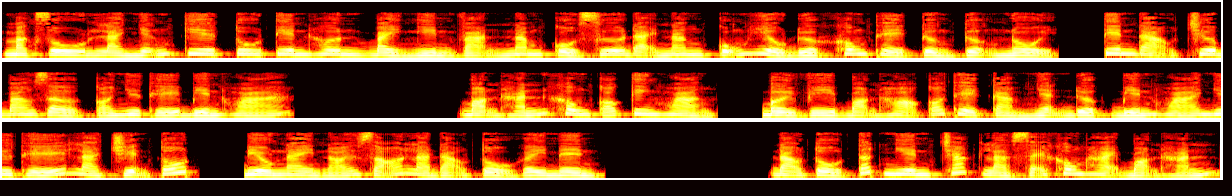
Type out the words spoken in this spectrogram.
Mặc dù là những kia tu tiên hơn 7.000 vạn năm cổ xưa đại năng cũng hiểu được không thể tưởng tượng nổi, tiên đạo chưa bao giờ có như thế biến hóa bọn hắn không có kinh hoàng, bởi vì bọn họ có thể cảm nhận được biến hóa như thế là chuyện tốt, điều này nói rõ là đạo tổ gây nên. Đạo tổ tất nhiên chắc là sẽ không hại bọn hắn.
